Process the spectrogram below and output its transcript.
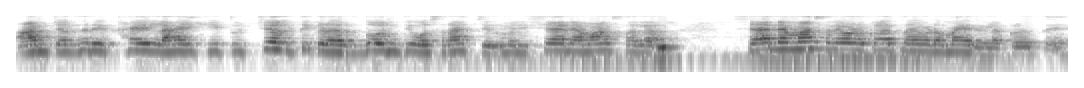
आमच्या घरी खायला आहे की तू चल तिकडं दोन दिवस राहशील. म्हणजे शहाण्या माणसाला शहाण्या माणसाला एवढं कळत नाही एवढं मायरीला कळतंय.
